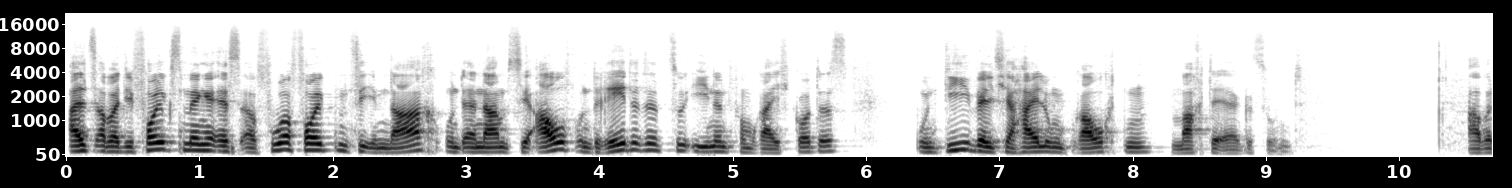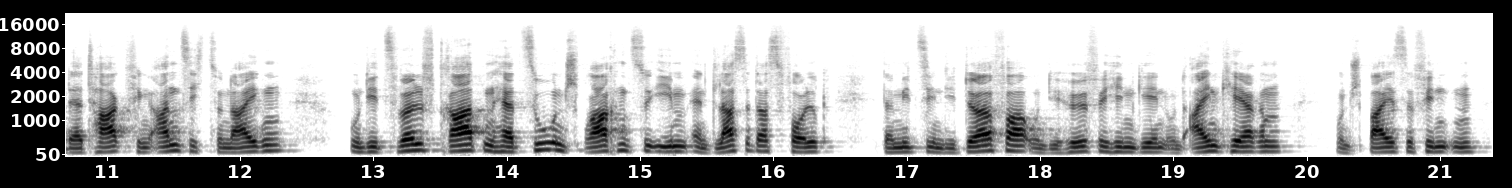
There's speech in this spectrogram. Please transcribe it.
Als aber die Volksmenge es erfuhr, folgten sie ihm nach, und er nahm sie auf und redete zu ihnen vom Reich Gottes, und die, welche Heilung brauchten, machte er gesund. Aber der Tag fing an, sich zu neigen, und die Zwölf traten herzu und sprachen zu ihm, entlasse das Volk, damit sie in die Dörfer und die Höfe hingehen und einkehren und Speise finden,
